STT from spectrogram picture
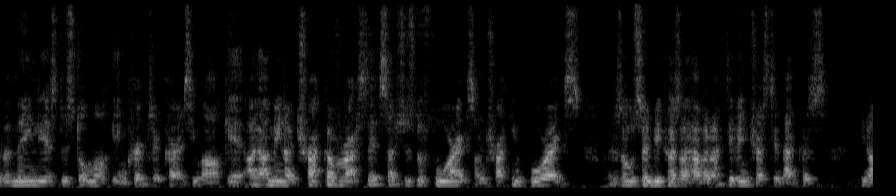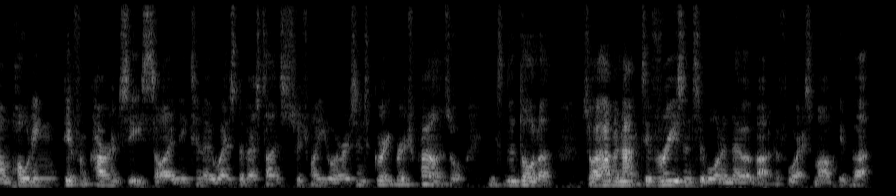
but mainly it's the stock market and cryptocurrency market I, I mean i track other assets such as the forex i'm tracking forex but it's also because i have an active interest in that because you know, I'm holding different currencies, so I need to know when's the best time to switch my euros into Great British pounds or into the dollar. So I have an active reason to want to know about the forex market, but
